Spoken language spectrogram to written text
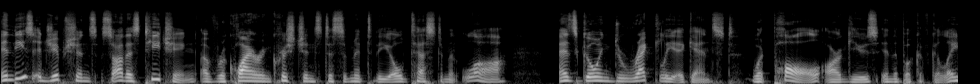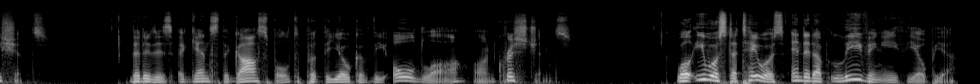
And these Egyptians saw this teaching of requiring Christians to submit to the Old Testament law as going directly against what Paul argues in the book of Galatians that it is against the gospel to put the yoke of the old law on Christians. While Ewostatewos ended up leaving Ethiopia,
